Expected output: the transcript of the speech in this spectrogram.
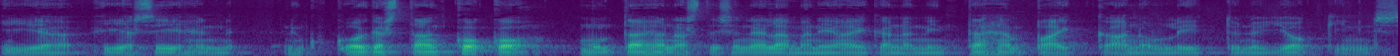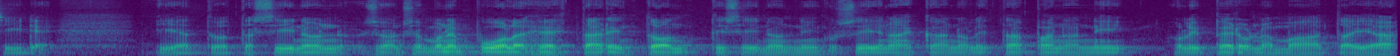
Ja, ja siihen niin oikeastaan koko mun tähän asti sen elämäni aikana, niin tähän paikkaan on liittynyt jokin side. Ja tuota, siinä on, se on semmoinen puolen hehtaarin tontti, siinä on niin kuin siihen aikaan oli tapana, niin oli perunamaata ja,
